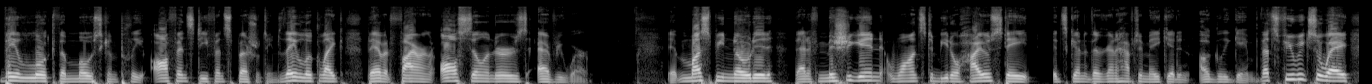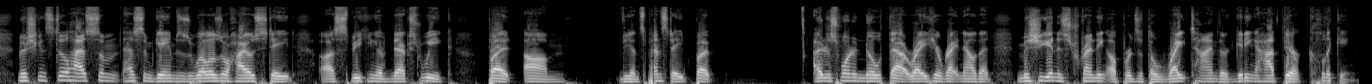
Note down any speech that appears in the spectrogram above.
they look the most complete. Offense, defense, special teams. They look like they have it firing on all cylinders everywhere. It must be noted that if Michigan wants to beat Ohio State, it's gonna they're gonna have to make it an ugly game. But that's a few weeks away. Michigan still has some has some games as well as Ohio State. Uh, speaking of next week, but um, against Penn State, but. I just want to note that right here, right now, that Michigan is trending upwards at the right time. They're getting hot. They're clicking.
